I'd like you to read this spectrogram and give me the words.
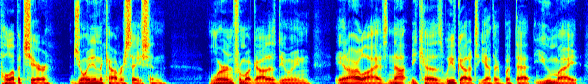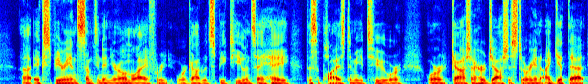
pull up a chair, join in the conversation, learn from what God is doing in our lives, not because we've got it together, but that you might uh, experience something in your own life where, where God would speak to you and say, "Hey, this applies to me too," or "or Gosh, I heard Josh's story and I get that,"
